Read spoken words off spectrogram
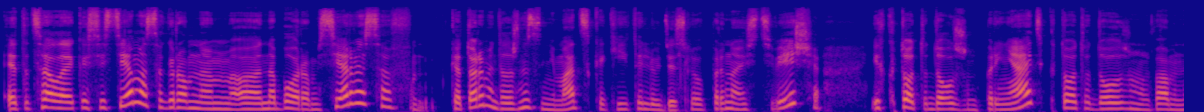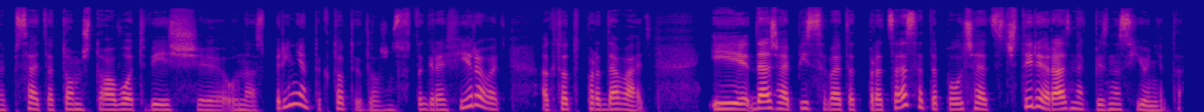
Это целая экосистема с огромным э, набором сервисов, которыми должны заниматься какие-то люди. Если вы приносите вещи, их кто-то должен принять, кто-то должен вам написать о том, что а вот вещи у нас приняты, кто-то их должен сфотографировать, а кто-то продавать. И даже описывая этот процесс, это получается четыре разных бизнес-юнита.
